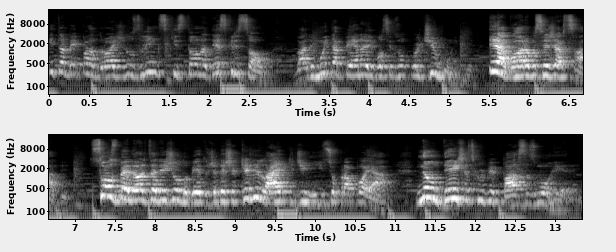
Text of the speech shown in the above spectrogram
e também para Android nos links que estão na descrição. Vale muito a pena e vocês vão curtir muito. E agora você já sabe, só os melhores da Legião do Medo, já deixa aquele like de início para apoiar. Não deixe as creepypastas morrerem.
